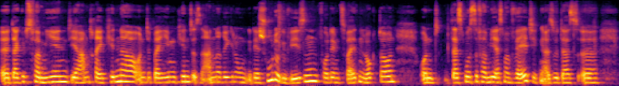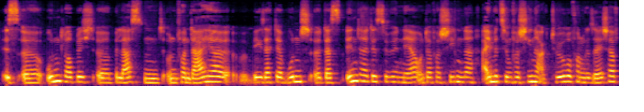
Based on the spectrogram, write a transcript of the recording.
Da gibt es Familien, die haben drei Kinder und bei jedem Kind ist eine andere Regelung der Schule gewesen vor dem zweiten Lockdown und das musste Familie erstmal bewältigen. Also das ist äh, unglaublich äh, belastend. Und von daher, wie gesagt, der Wunsch, äh, dass interdisziplinär unter verschiedener Einbeziehung verschiedener Akteure von Gesellschaft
